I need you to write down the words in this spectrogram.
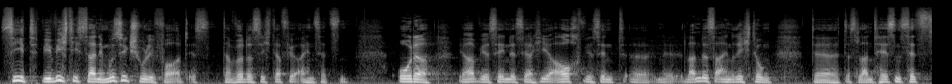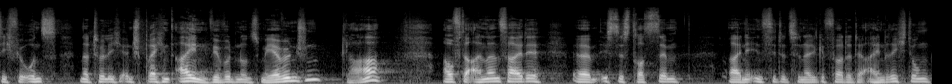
sieht, wie wichtig seine Musikschule vor Ort ist, dann wird er sich dafür einsetzen. Oder, ja, wir sehen das ja hier auch, wir sind äh, eine Landeseinrichtung, der, das Land Hessen setzt sich für uns natürlich entsprechend ein. Wir würden uns mehr wünschen, klar. Auf der anderen Seite äh, ist es trotzdem eine institutionell geförderte Einrichtung,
